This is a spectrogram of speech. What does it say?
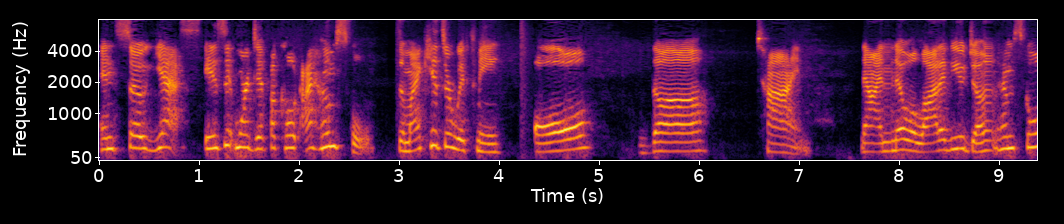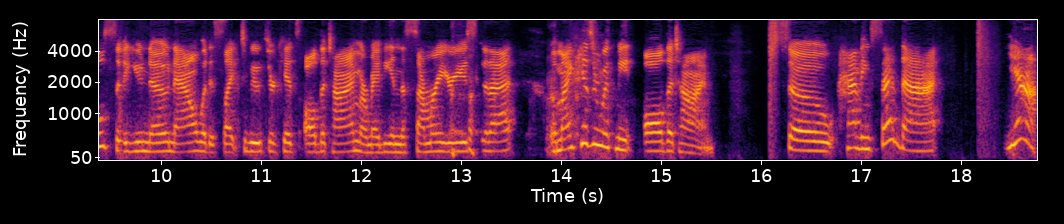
And so, yes, is it more difficult? I homeschool. So my kids are with me all the time. Now, I know a lot of you don't homeschool, so you know now what it's like to be with your kids all the time, or maybe in the summer you're used to that. But my kids are with me all the time. So, having said that, yeah,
